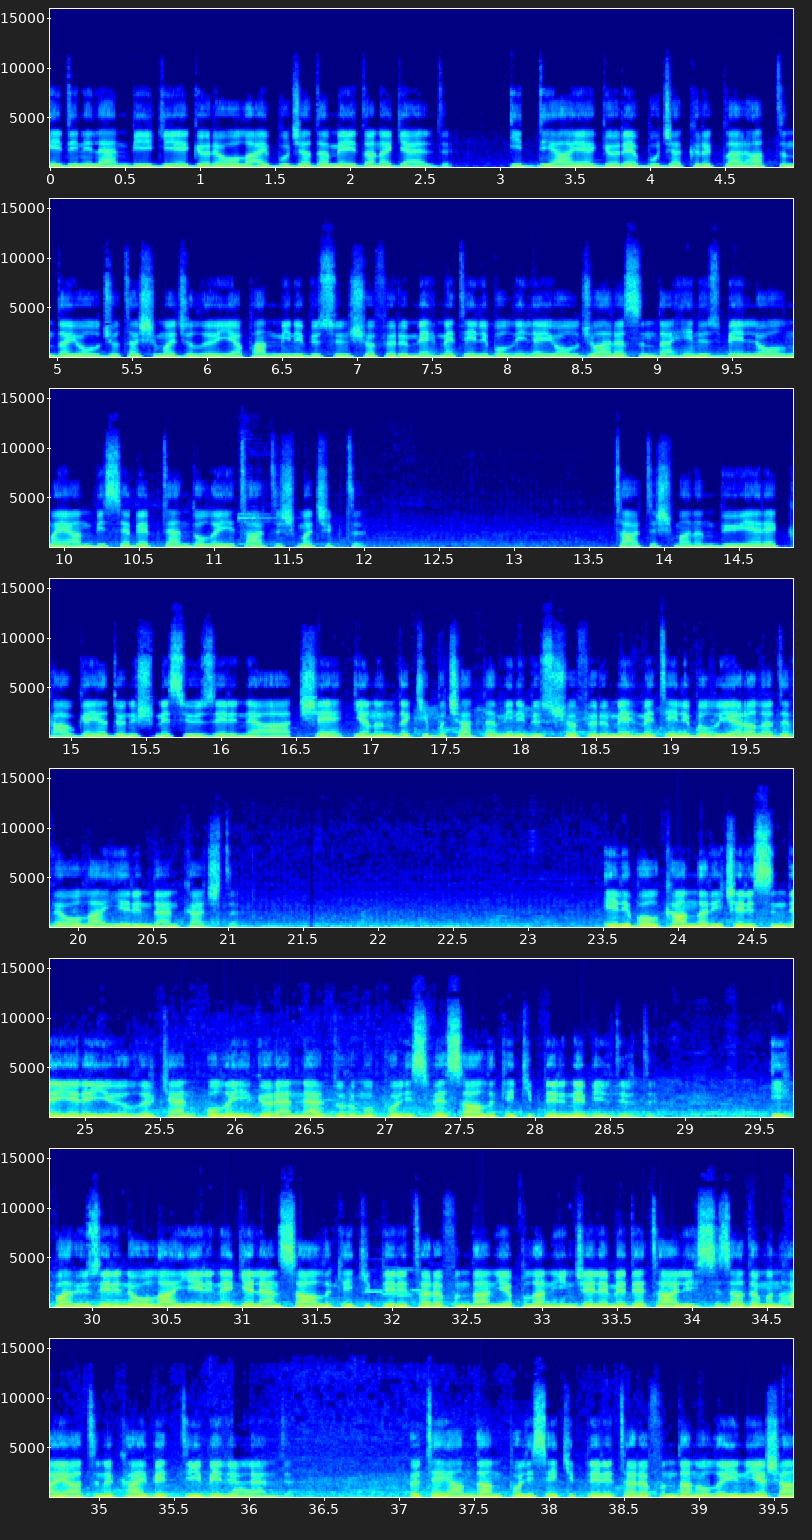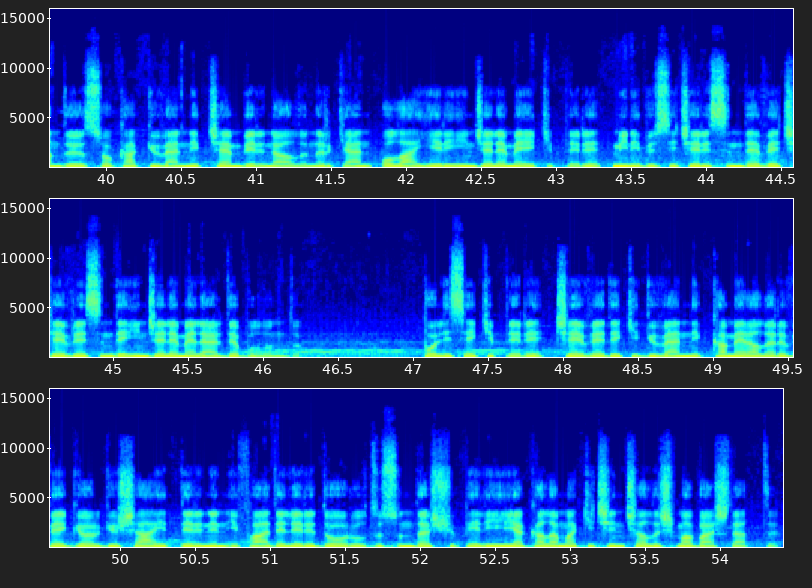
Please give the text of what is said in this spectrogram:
Edinilen bilgiye göre olay Buca'da meydana geldi. İddiaya göre Buca Kırıklar hattında yolcu taşımacılığı yapan minibüsün şoförü Mehmet Elibol ile yolcu arasında henüz belli olmayan bir sebepten dolayı tartışma çıktı. Tartışmanın büyüyerek kavgaya dönüşmesi üzerine A. Ş. yanındaki bıçakla minibüs şoförü Mehmet Elibol'u yaraladı ve olay yerinden kaçtı. Elibol kanlar içerisinde yere yığılırken, olayı görenler durumu polis ve sağlık ekiplerine bildirdi. İhbar üzerine olay yerine gelen sağlık ekipleri tarafından yapılan incelemede talihsiz adamın hayatını kaybettiği belirlendi. Öte yandan polis ekipleri tarafından olayın yaşandığı sokak güvenlik çemberine alınırken, olay yeri inceleme ekipleri, minibüs içerisinde ve çevresinde incelemelerde bulundu. Polis ekipleri, çevredeki güvenlik kameraları ve görgü şahitlerinin ifadeleri doğrultusunda şüpheliyi yakalamak için çalışma başlattı.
